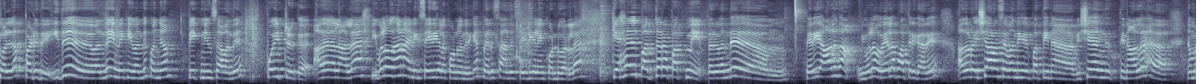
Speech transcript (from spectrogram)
சொல்லப்படுது. இது வந்து இன்னைக்கு வந்து கொஞ்சம் பீக் நியூஸாக வந்து போயிட்டுருக்கு. அதனால் அதனால இவ்வளவுதான் நான் இன்றைக்கி செய்திகளை கொண்டு வந்திருக்கேன். பெருசாக அந்த செய்திகளையும் கொண்டு வரல. கெஹல் பத்தர பத்மே. இவர் வந்து பெரிய ஆளு தான் இவ்வளோ வேலை பார்த்துருக்காரு. அதோட இஷாரா செவந்தி பற்றின விஷயத்தினால நம்ம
